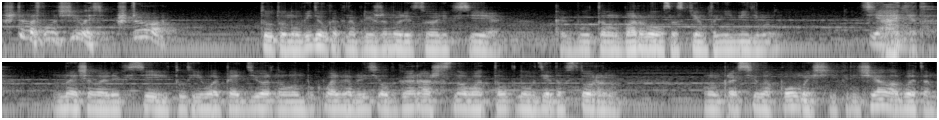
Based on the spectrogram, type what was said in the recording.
Что случилось? Что? Тут он увидел, как напряжено лицо Алексея, как будто он боролся с кем-то невидимым. «Тянет!» Начал Алексей, и тут его опять дернул, он буквально влетел в гараж, снова оттолкнув деда в сторону. Он просил о помощи и кричал об этом.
